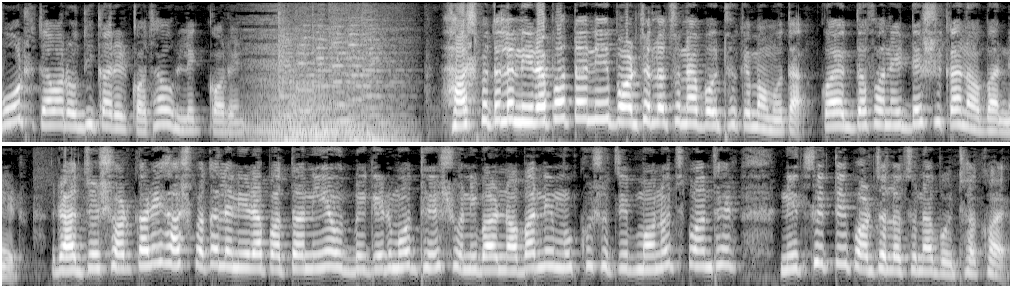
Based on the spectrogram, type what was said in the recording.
ভোট দেওয়ার অধিকারের কথা উল্লেখ করেন। হাসপাতালের নিরাপত্তা নিয়ে পর্যালোচনা বৈঠকে মমতা। কয়েক দফা নির্দেশিকা নবান্নের। রাজ্য সরকারি হাসপাতালে নিরাপত্তা নিয়ে উদ্বেগের মধ্যে শনিবার নবান্নের মুখ্য সচিব মনোজ পন্থের নেতৃত্বে পর্যালোচনা বৈঠক হয়।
